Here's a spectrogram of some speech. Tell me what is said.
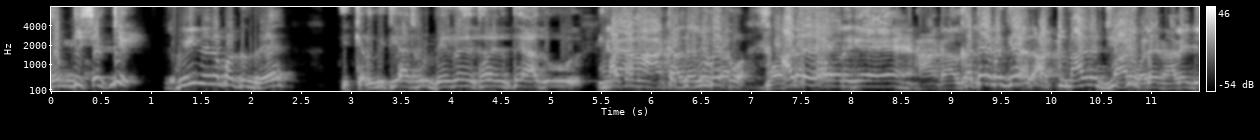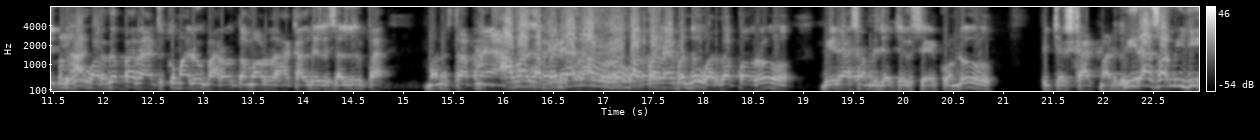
ದೊಡ್ಡ ಶಕ್ತಿ ಮೇನ್ ಏನಪ್ಪಾ ಅಂತಂದ್ರೆ ಈ ಕೆಲವು ಇತಿಹಾಸಗಳು ಬೇರೆ ಬೇರೆ ತರ ಇರುತ್ತೆ ಅದು ಮಾತಾಡಿ ಆ ಕಾಲದಲ್ಲಿ ಬಿಟ್ಬಿಡ್ಬೇಕು. ಆದ್ರೆ ವರದಪ್ಪ ಅವರಿಗೆ ಆ ಕಾಲದಲ್ಲಿ ಕತೆ ಬಗ್ಗೆ ಅಷ್ಟು ನಾಲೆಡ್ಜ್ ಬಹಳ ಒಳ್ಳೆ ನಾಲೆಜ್ ಇತ್ತು ಅಲ್ಲ. ವರದಪ್ಪ ರಾಜಕುಮಾರ್ ಪಾರ್ವತಮ್ಮ ಅವರು ಆ ಕಾಲದಲ್ಲಿ ಸ್ವಲ್ಪ ಮನಸ್ತಾಪನೆ ಆವಾಗ ಹೊರಗಡೆ ಬಂದಾಗ ಬಂದ್ರು. ಅವ್ರು ವರದಪ್ಪ ಹೊರಗಡೆ ಬಂದು ವರದಪ್ಪ ಅವರು ವೀರಾಸ್ವಾಮಿ ಜೊತೆಲಿ ಸೇರ್ಕೊಂಡು ಪಿಕ್ಚರ್ ಸ್ಟಾರ್ಟ್ ಮಾಡಿದ್ರು ವೀರಾಸ್ವಾಮೀಜಿ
